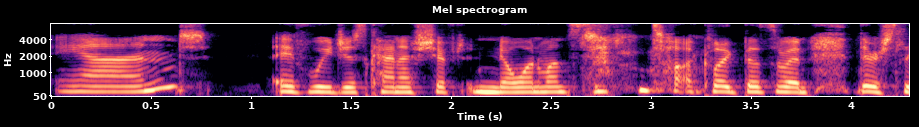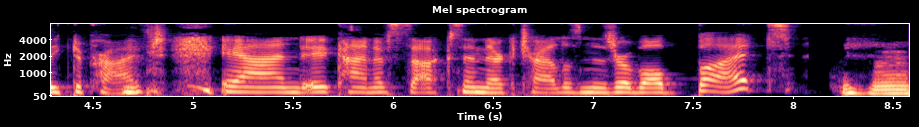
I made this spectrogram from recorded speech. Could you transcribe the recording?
And if we just kind of shift, no one wants to talk like this when they're sleep deprived and it kind of sucks and their child is miserable. But mm-hmm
